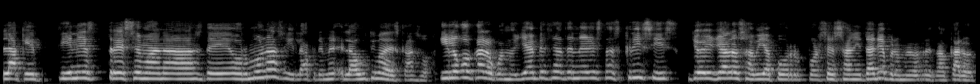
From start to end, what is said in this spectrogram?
La que tienes tres semanas de hormonas y la, primer, la última descanso. Y luego, claro, cuando ya empecé a tener estas crisis, yo ya lo sabía por, por ser sanitaria, pero me lo recalcaron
